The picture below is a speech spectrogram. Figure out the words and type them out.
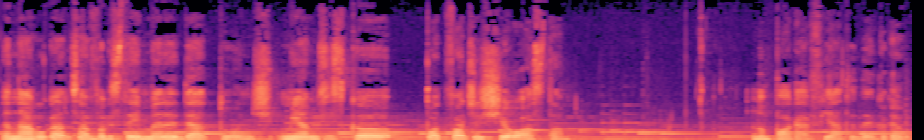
în aroganța vârstei mele de atunci, mi-am zis că pot face și eu asta. Nu pare a fi atât de greu.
